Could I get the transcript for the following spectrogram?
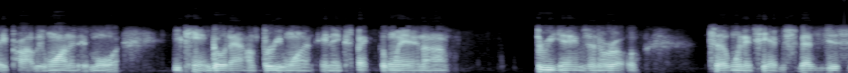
they probably wanted it more you can't go down three one and expect to win uh, three games in a row to win a championship. That's just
